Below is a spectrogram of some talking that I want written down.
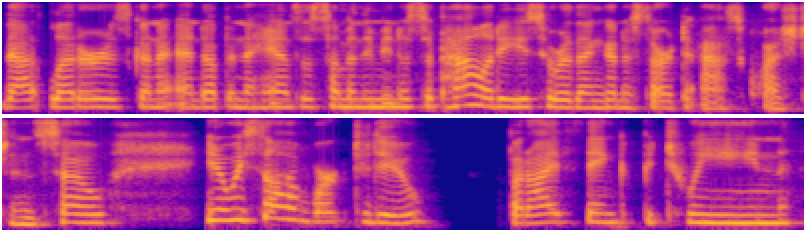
that letter is going to end up in the hands of some of the municipalities who are then going to start to ask questions. So, you know, we still have work to do. But I think between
